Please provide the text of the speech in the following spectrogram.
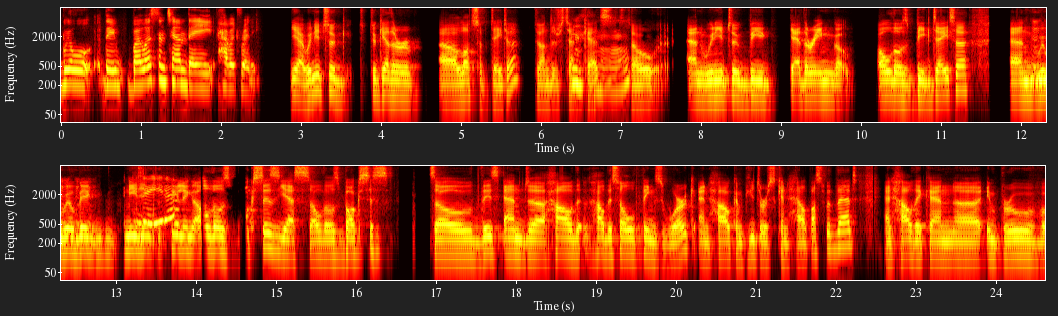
will they by lesson 10 they have it ready Yeah, we need to to gather uh, lots of data to understand cats. Mhm. So, and we need to be gathering all those big data, and we will be needing to Data? filling all those boxes. Yes, all those boxes. So this and uh, how the, how this whole things work and how computers can help us with that and how they can uh, improve uh,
